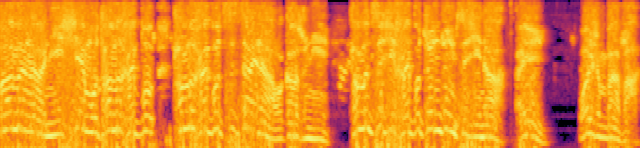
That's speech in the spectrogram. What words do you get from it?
他们啊，你羡慕他们还不，他们还不自在呢。我告诉你，他们自己还不尊重自己呢。哎，我有什么办法？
